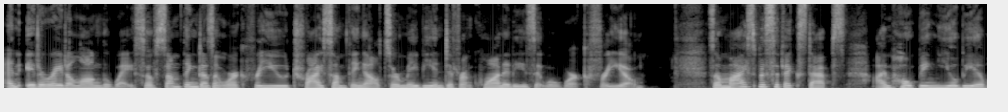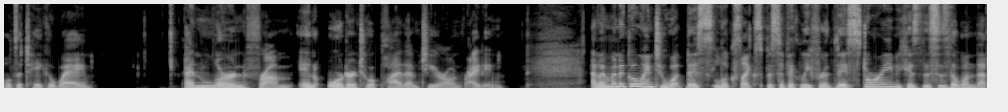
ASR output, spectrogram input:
and iterate along the way. So if something doesn't work for you, try something else, or maybe in different quantities it will work for you. So my specific steps, I'm hoping you'll be able to take away and learn from in order to apply them to your own writing. And I'm going to go into what this looks like specifically for this story because this is the one that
